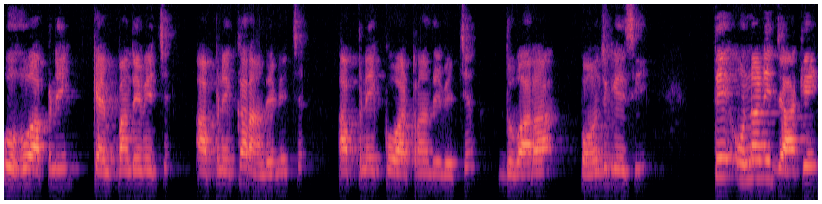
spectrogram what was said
ਉਹ ਆਪਣੇ ਕੈਂਪਾਂ ਦੇ ਵਿੱਚ, ਆਪਣੇ ਘਰਾਂ ਦੇ ਵਿੱਚ, ਆਪਣੇ ਕੁਆਟਰਾਂ ਦੇ ਵਿੱਚ ਦੁਬਾਰਾ ਪਹੁੰਚ ਗਏ ਸੀ। ਤੇ ਉਹਨਾਂ ਨੇ ਜਾ ਕੇ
